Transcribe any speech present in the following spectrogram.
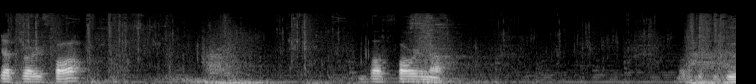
get very far. But far enough. What did he do?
